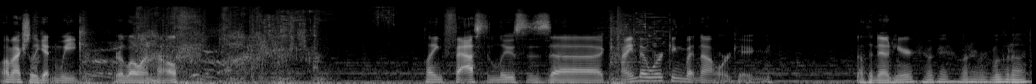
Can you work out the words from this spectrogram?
Oh, I'm actually getting weak. We're low on health. Playing fast and loose is uh, kind of working, but not working. Nothing down here? Okay, whatever. Moving on.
